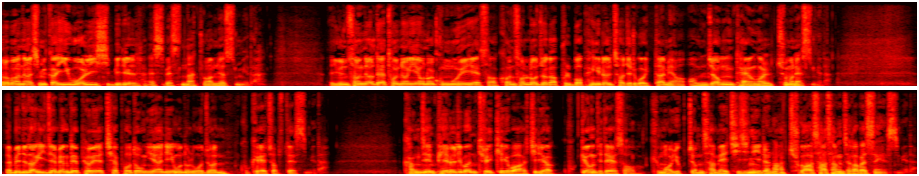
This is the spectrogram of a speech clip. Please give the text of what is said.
여러분 안녕하십니까. 2월 21일 SBS 낮 종합뉴스입니다. 윤석열 대통령이 오늘 국무회의에서 건설노조가 불법 행위를 저지르고 있다며 엄정 대응을 주문했습니다. 민주당 이재명 대표의 체포 동의안이 오늘 오전 국회에 접수됐습니다. 강진 피해를 입은 트리키와 시리아 국경지대에서 규모 6.3의 지진이 일어나 추가 사상자가 발생했습니다.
